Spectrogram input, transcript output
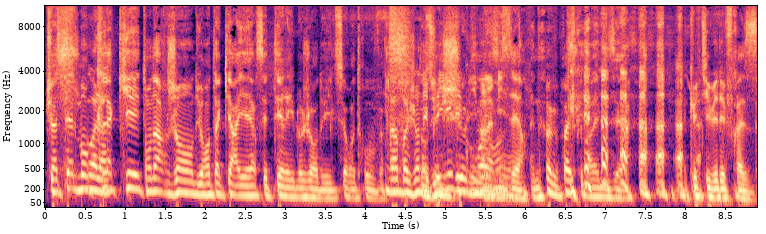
Tu as tellement Voilà. claqué ton argent durant ta carrière, c'est terrible aujourd'hui, il se retrouve. Ah bah, j'en dans ai payé des coureurs, maison. hein. misère. Non, presque dans la misère. Cultiver des fraises.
